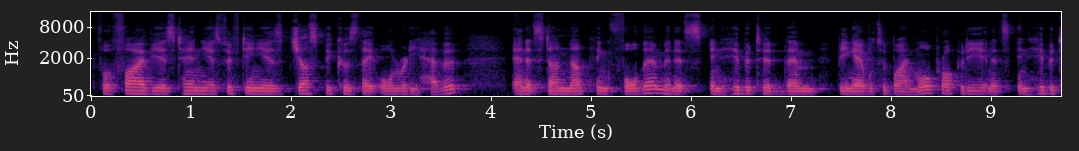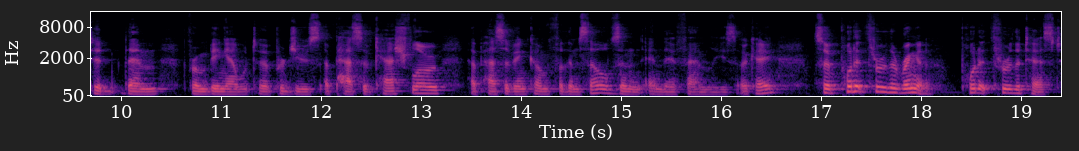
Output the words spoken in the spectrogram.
for five years, 10 years, 15 years just because they already have it and it's done nothing for them and it's inhibited them being able to buy more property and it's inhibited them from being able to produce a passive cash flow, a passive income for themselves and, and their families. Okay, so put it through the ringer, put it through the test,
